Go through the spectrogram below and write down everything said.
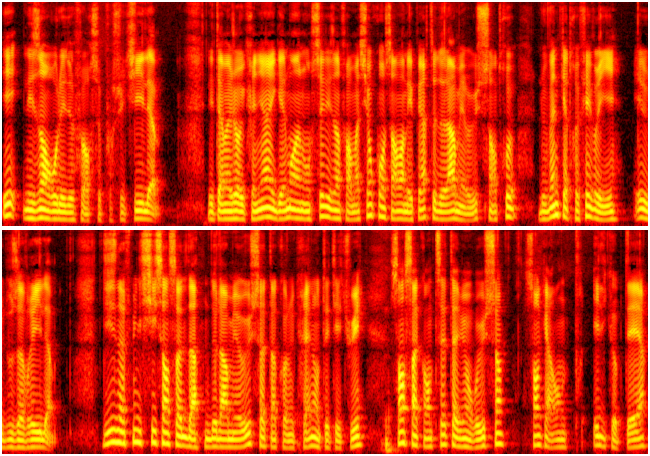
et les enrôler de force, poursuit-il. L'état-major ukrainien a également annoncé les informations concernant les pertes de l'armée russe entre le 24 février et le 12 avril. 19 600 soldats de l'armée russe attaquant l'Ukraine ont été tués, 157 avions russes, 140 hélicoptères,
